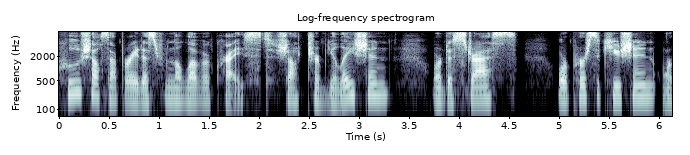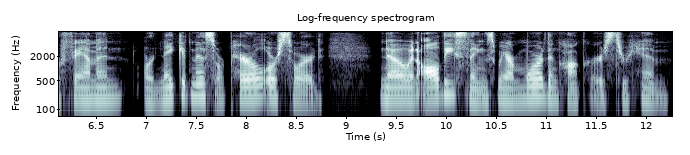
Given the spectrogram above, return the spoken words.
Who shall separate us from the love of Christ? Shall tribulation, or distress, or persecution, or famine, or nakedness, or peril, or sword? No, in all these things we are more than conquerors through him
